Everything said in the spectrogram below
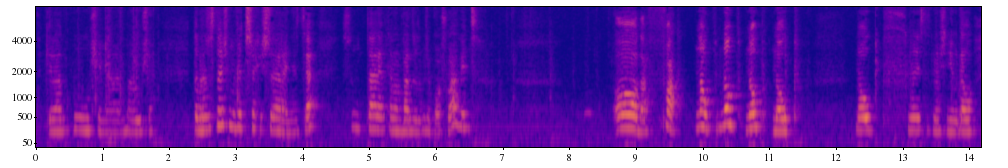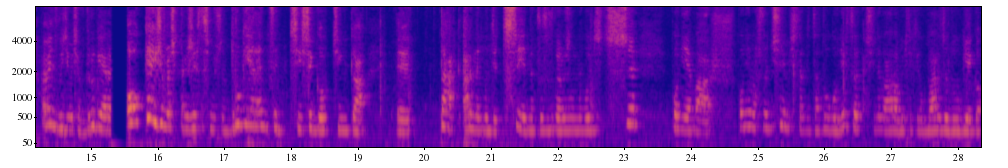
takie lagusie miałem, malusie. Dobra, zostaliśmy we trzech jeszcze na ręce. Ta ręka nam bardzo dobrze poszła, więc... O, the fuck. Nope, nope, nope, nope. Nope. No niestety nam się nie udało. A więc widzimy się w drugiej ręce. Okej, ziomeczki, także jesteśmy już na drugiej ręce dzisiejszego odcinka. Y, tak, Arnek będzie 3, jednak zazwyczaj, że Arnek będzie 3, ponieważ, ponieważ no dzisiaj mi się tak za długo nie chce odcinka robić takiego bardzo długiego,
